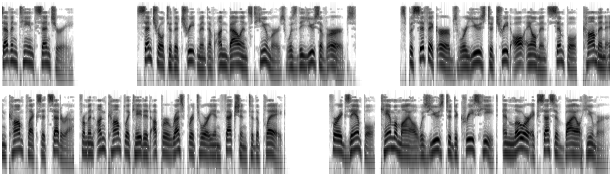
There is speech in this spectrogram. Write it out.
17th century. Central to the treatment of unbalanced humors was the use of herbs. Specific herbs were used to treat all ailments simple, common and complex etc., from an uncomplicated upper respiratory infection to the plague. For example, chamomile was used to decrease heat, and lower excessive bile humor.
